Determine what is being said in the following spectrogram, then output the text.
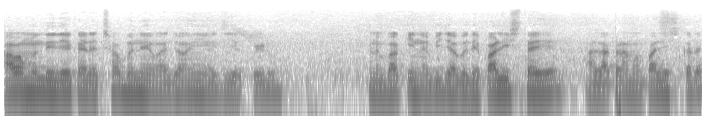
આવા મંદિર એકારે છ બનાવ્યા જો અહીં હજી એક પડ્યું. અને બાકીના બીજા બધે પાલિશ થાય છે. આ લાકડામાં પાલિશ કરે.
